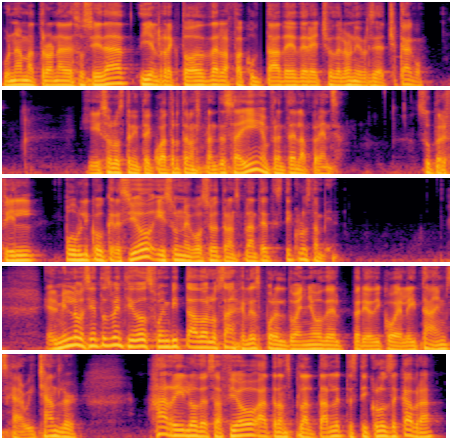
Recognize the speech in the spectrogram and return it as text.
una matrona de sociedad y el rector de la Facultad de Derecho de la Universidad de Chicago. Y hizo los 34 trasplantes ahí enfrente de la prensa. Su perfil público creció y su negocio de trasplante de testículos también. En 1922 fue invitado a Los Ángeles por el dueño del periódico LA Times, Harry Chandler. Harry lo desafió a trasplantarle testículos de cabra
